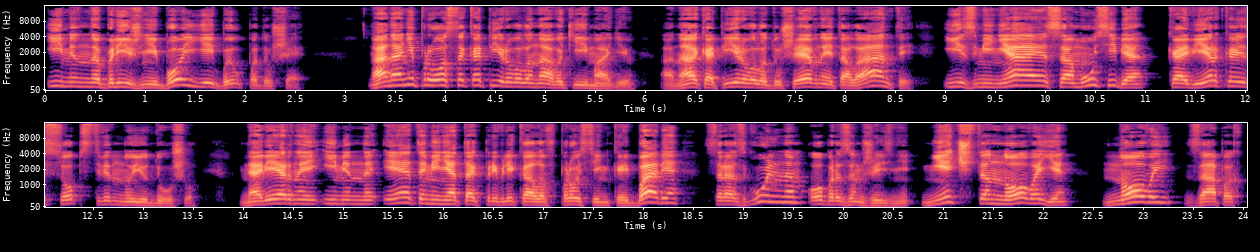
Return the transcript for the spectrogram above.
именно ближний бой ей был по душе. Она не просто копировала навыки и магию, она копировала душевные таланты, изменяя саму себя, коверкая собственную душу. Наверное, именно это меня так привлекало в простенькой бабе, с разгульным образом жизни. Нечто новое, новый запах,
